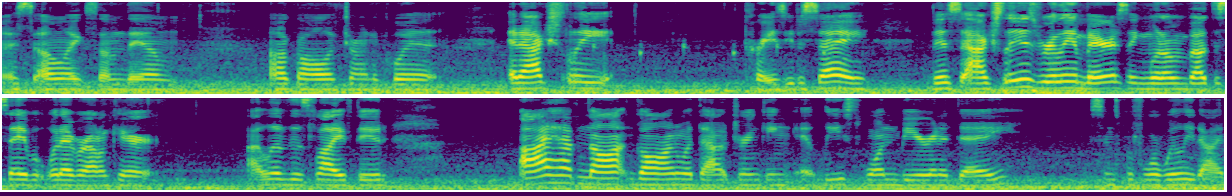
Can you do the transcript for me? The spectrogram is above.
I sound like some damn alcoholic trying to quit. It actually, crazy to say, this actually is really embarrassing what I'm about to say, but whatever, I don't care. I live this life, dude. I have not gone without drinking at least one beer in a day since before Willie died,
